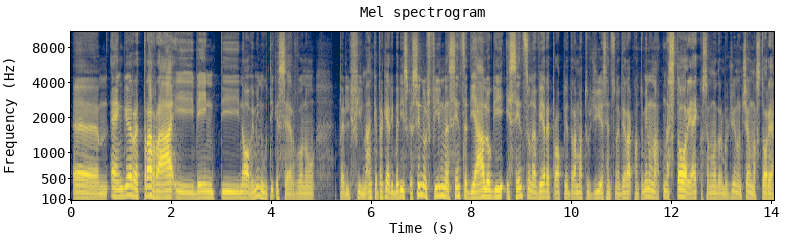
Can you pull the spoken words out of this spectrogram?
ehm, Enger trarrà i 29 minuti che servono per il film, anche perché ribadisco, essendo il film senza dialoghi e senza una vera e propria drammaturgia, senza una vera, quantomeno una, una storia, ecco, se non una drammaturgia non c'è una storia,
